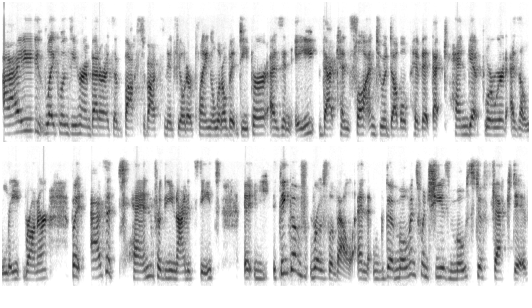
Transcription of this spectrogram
I like Lindsey Horan better as a box to box midfielder, playing a little bit deeper as an eight that can slot into a double pivot, that can get forward as a late runner. But as a 10 for the United States, it, think of Rose Lavelle. And the moments when she is most effective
